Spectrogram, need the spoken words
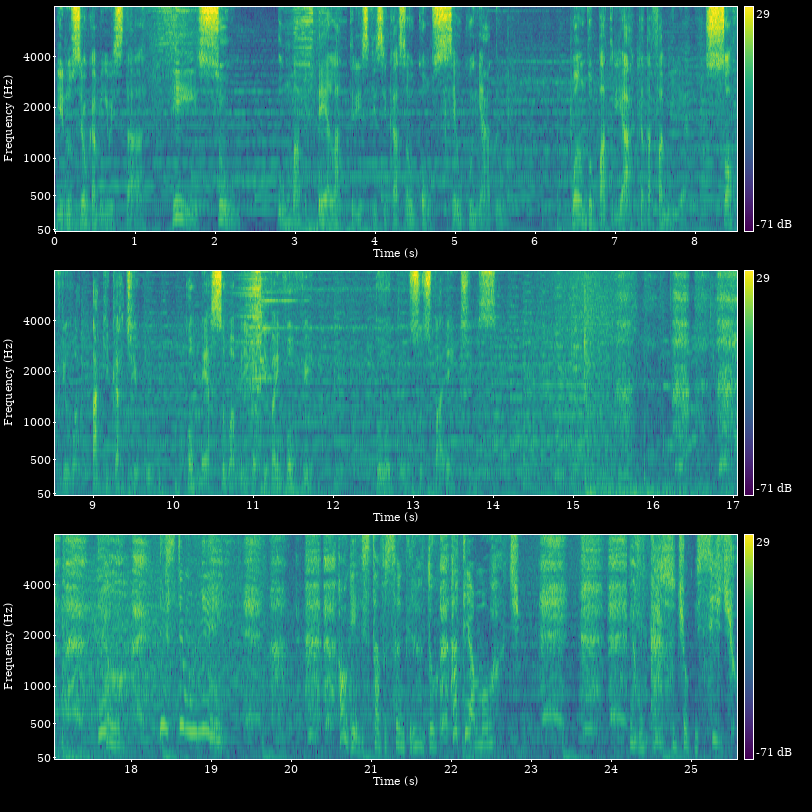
E no seu caminho está Hee-su, uma bela atriz que se casou com seu cunhado. Quando o patriarca da família sofre um ataque cardíaco, começa uma briga que vai envolver todos os parentes. Eu testemunhei. Alguém estava sangrando até a morte. É um caso de homicídio.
